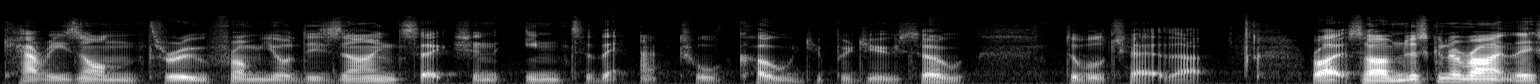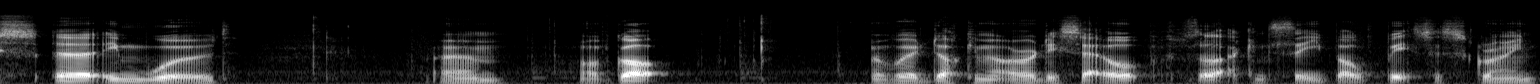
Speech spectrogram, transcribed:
carries on through from your design section into the actual code you produce. So double check that. Right, so I'm just going to write this uh, in Word. Um, I've got a Word document already set up so that I can see both bits of screen.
